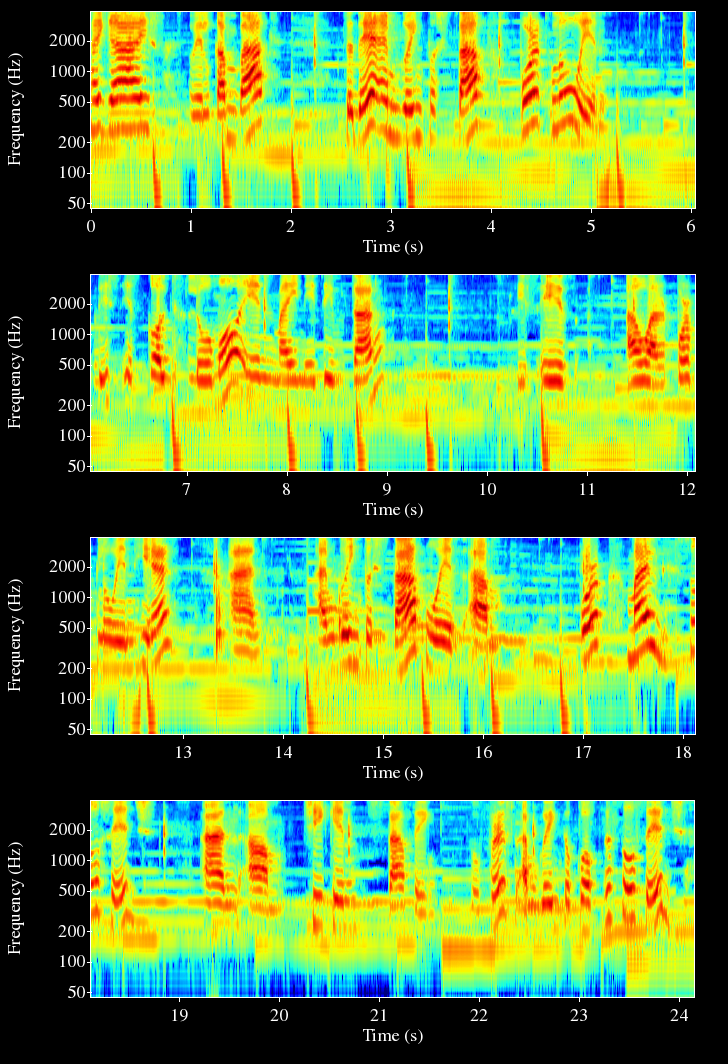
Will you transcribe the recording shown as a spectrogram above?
Hi guys, welcome back. Today I'm going to stuff pork loin. This is called lomo in my native tongue. This is our pork loin here and I'm going to stuff with um, pork mild sausage and um, chicken stuffing. So first I'm going to cook the sausage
